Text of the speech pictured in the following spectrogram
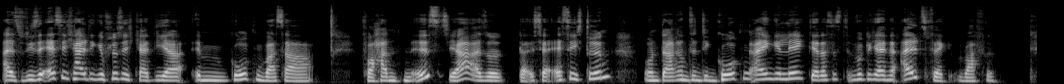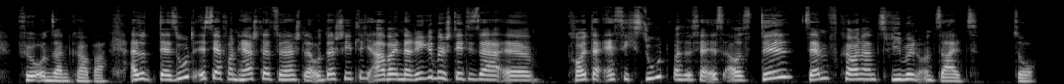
Also diese essighaltige Flüssigkeit, die ja im Gurkenwasser vorhanden ist, ja, also da ist ja Essig drin und darin sind die Gurken eingelegt. Ja, das ist wirklich eine Allzweckwaffe für unseren Körper. Also der Sud ist ja von Hersteller zu Hersteller unterschiedlich, aber in der Regel besteht dieser äh, Kräuteressig-Sud, was es ja ist, aus Dill, Senfkörnern, Zwiebeln und Salz. So.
